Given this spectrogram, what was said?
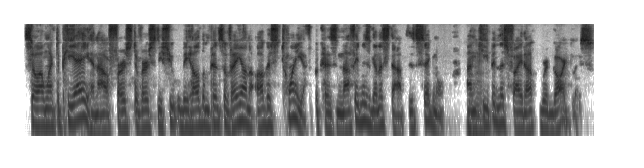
So I went to PA, and our first diversity shoot will be held in Pennsylvania on August 20th because nothing is going to stop this signal. I'm mm-hmm. keeping this fight up regardless.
